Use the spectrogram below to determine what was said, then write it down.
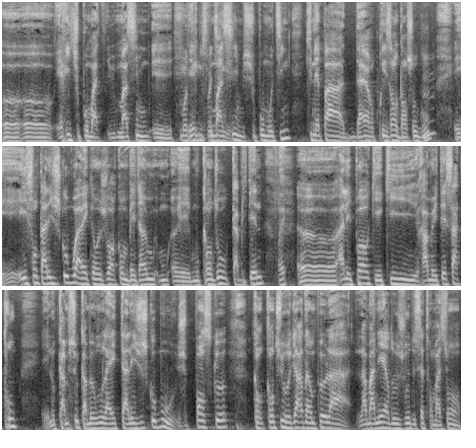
euh, euh, Eric Choupo-Massim et Choupo-Moting, qui n'est pas d'ailleurs présent dans ce groupe. Et, et ils sont allés jusqu'au bout avec un joueur comme Benjamin Mou- euh, capitaine, Oui. euh, à l'époque, et qui rameutait sa troupe. Et le ce Cameroun l'a été allé jusqu'au bout. Je pense que quand, tu regardes un peu la, manière de jouer de cette formation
